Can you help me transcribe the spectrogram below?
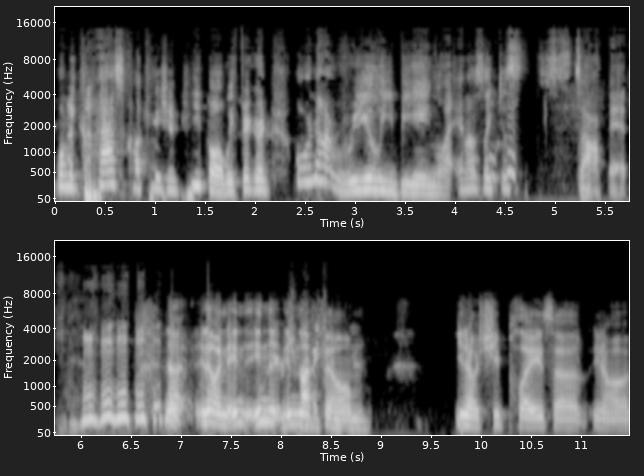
when we cast Caucasian people, we figured, well, we're not really being like, and I was like, just stop it. no, no. And in in the in trying the to film, you know, she plays a you know a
